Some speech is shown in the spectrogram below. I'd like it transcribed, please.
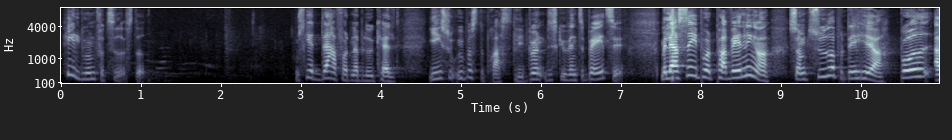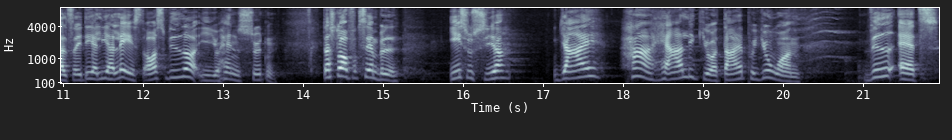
Helt uden for tid og sted. Måske er det derfor, den er blevet kaldt Jesu ypperste præstlige bøn. Det skal vi vende tilbage til. Men lad os se på et par vendinger, som tyder på det her. Både altså i det, jeg lige har læst, og også videre i Johannes 17. Der står for eksempel, Jesus siger, Jeg har herliggjort dig på jorden ved at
